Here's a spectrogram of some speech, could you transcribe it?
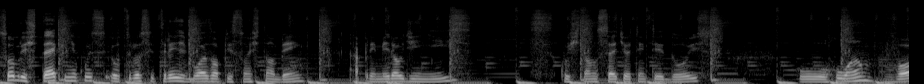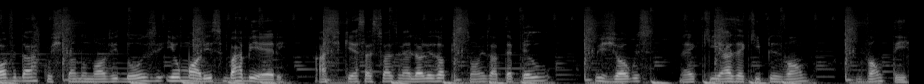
Sobre os técnicos, eu trouxe três boas opções também. A primeira é o Diniz, custando 7,82 o Juan Vóvida custando 9,12 e o Maurício Barbieri. Acho que essas são as melhores opções, até pelos jogos né, que as equipes vão, vão ter.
